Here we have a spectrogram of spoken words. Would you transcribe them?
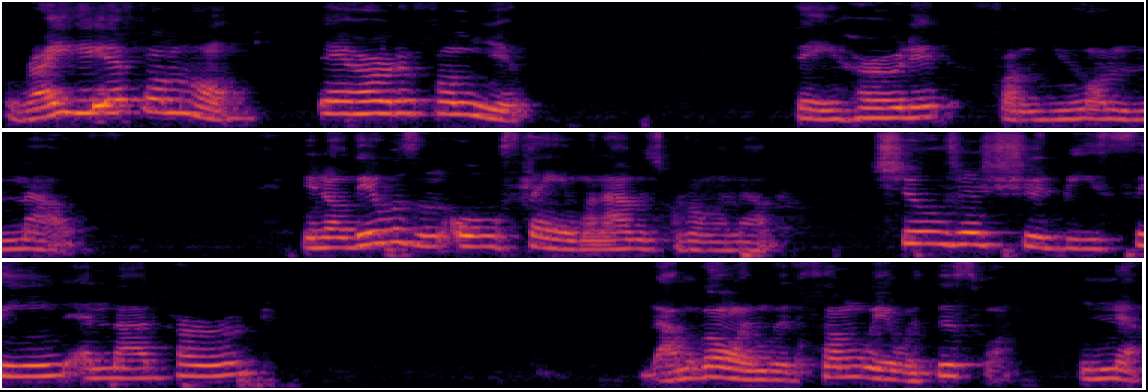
Right here from home. They heard it from you. They heard it from your mouth. You know, there was an old saying when I was growing up children should be seen and not heard. I'm going with somewhere with this one. No.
